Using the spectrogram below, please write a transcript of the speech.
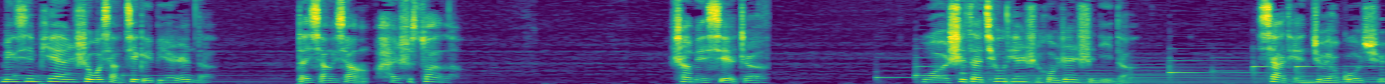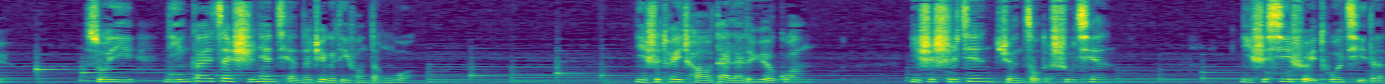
明信片是我想寄给别人的，但想想还是算了。上面写着：“我是在秋天时候认识你的，夏天就要过去，所以你应该在十年前的这个地方等我。你是退潮带来的月光，你是时间卷走的书签，你是溪水托起的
